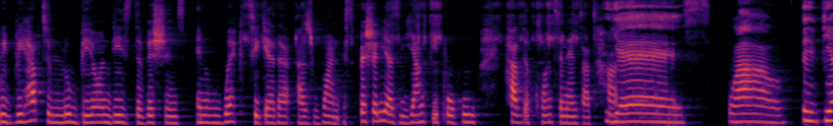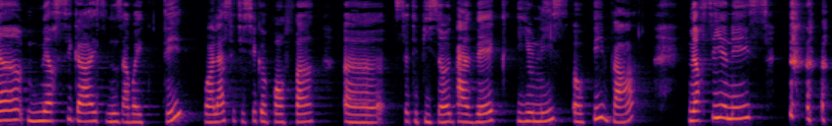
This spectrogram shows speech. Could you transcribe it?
we, we have to look beyond these divisions and work together as one, especially as young people who have the continent at heart. Yes. Wow. Eh bien, merci guys de nous avoir écoutés. Voilà, c'est ici que prend fin euh, cet épisode avec Eunice Opiba. Merci Eunice.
